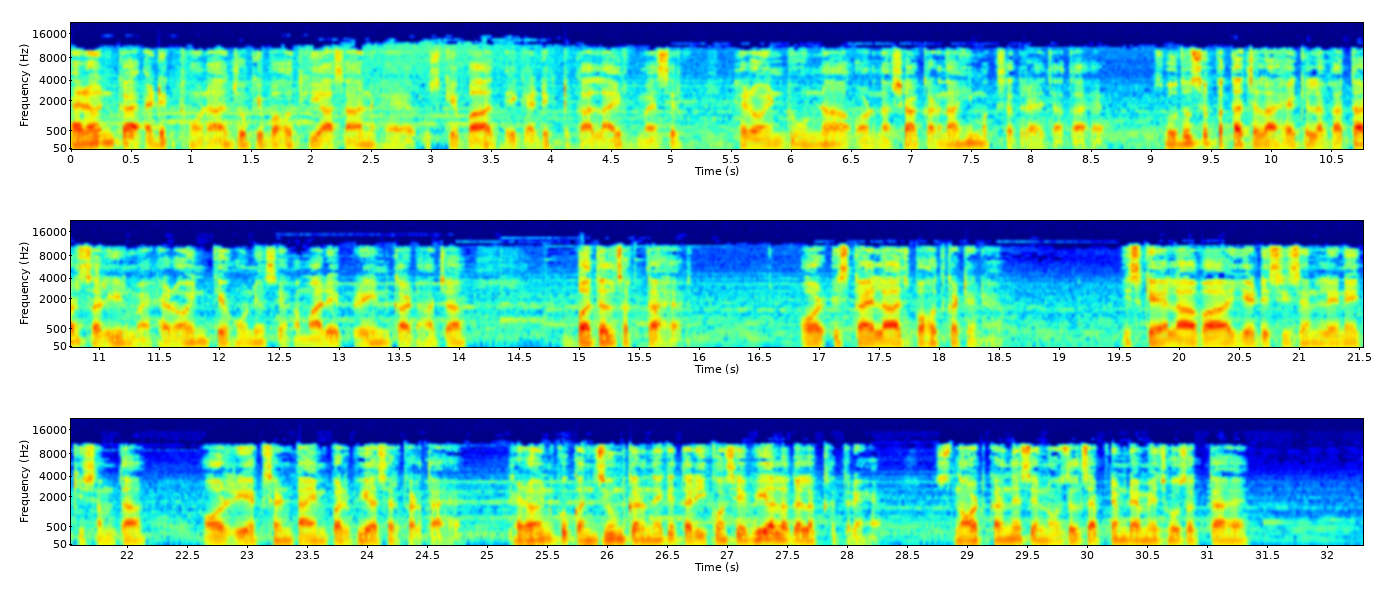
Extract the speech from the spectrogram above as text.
हेरोइन का एडिक्ट होना, जो कि बहुत ही आसान है, उसके बाद एक एडिक्ट का लाइफ में सिर्फ़ हेरोइन ढूंढना और नशा करना ही मकसद रह जाता है। शोधों से पता चला है कि लगातार शरीर में हेरोइन के होने से हमारे ब्रेन का ढांचा बदल सकता है। और इसका इलाज बहुत कठिन है। इसके अलावा ये डिसीज़न लेने की क्षमता और रिएक्शन टाइम पर भी असर करता है। हेरोइन को कंज्यूम करने के तरीकों से भी अलग अलग खतरे हैं। स्नॉट करने से नोजल सेप्टम डैमेज हो सकता है।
